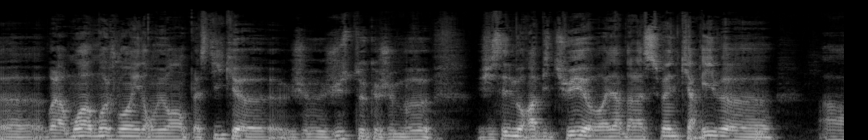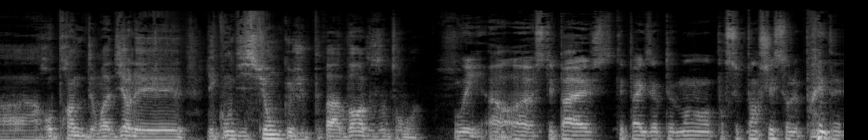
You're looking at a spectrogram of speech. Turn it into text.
Euh, voilà, moi, moi, jouant énormément en plastique, euh, je juste que je me, j'essaie de me réhabituer, on va dire, dans la semaine qui arrive, euh, à reprendre, on va dire, les, les conditions que je pourrais avoir dans un tournoi. Oui, alors euh, c'était pas c'était pas exactement pour se pencher sur le point de,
